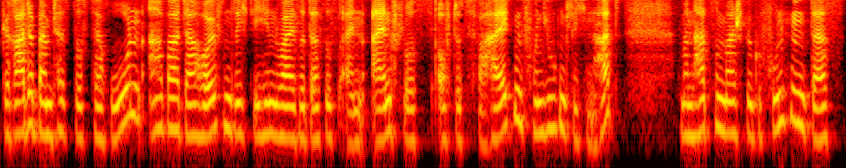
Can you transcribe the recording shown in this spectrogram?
Gerade beim Testosteron, aber da häufen sich die Hinweise, dass es einen Einfluss auf das Verhalten von Jugendlichen hat. Man hat zum Beispiel gefunden, dass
